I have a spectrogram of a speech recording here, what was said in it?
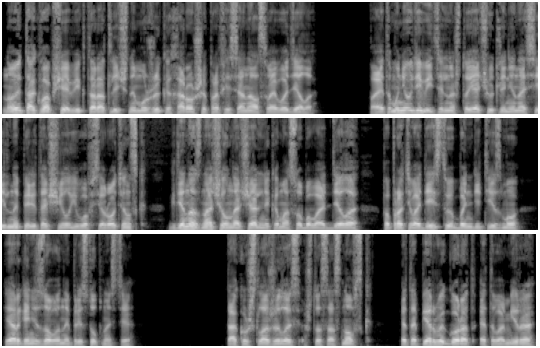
Ну и так вообще Виктор отличный мужик и хороший профессионал своего дела. Поэтому неудивительно, что я чуть ли не насильно перетащил его в Сиротинск, где назначил начальником особого отдела по противодействию бандитизму и организованной преступности. Так уж сложилось, что Сосновск – это первый город этого мира,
